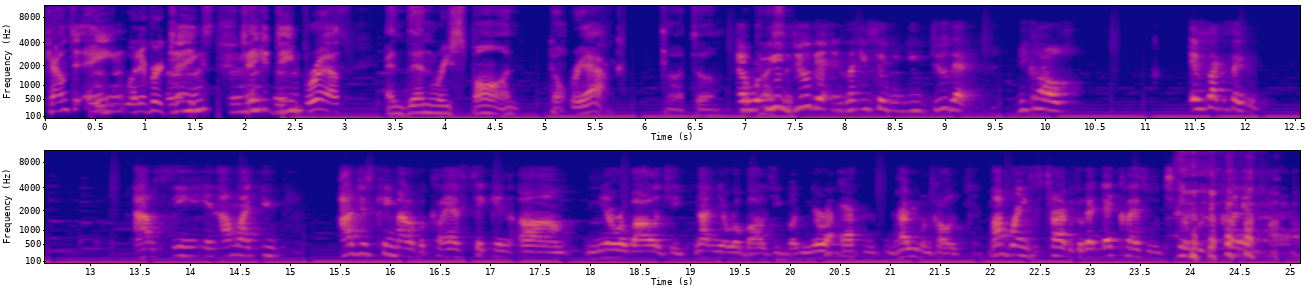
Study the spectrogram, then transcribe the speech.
count to 8 mm-hmm. whatever it mm-hmm. takes. Mm-hmm. Take a deep breath and then respond. Don't react. Not, um, and when you do that, and like you said, when you do that, because it's like I say, I've seen, and I'm like you. I just came out of a class taking um, neurobiology, not neurobiology, but neuro, how you want to call it. My brain's is tired because that, that class was a 10 weeks class.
